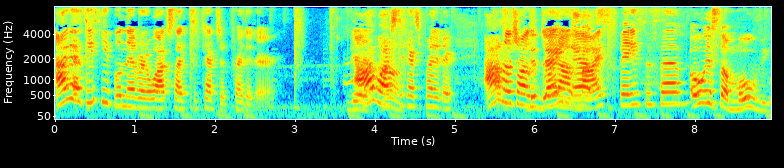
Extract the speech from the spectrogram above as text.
I guess these people never watched like To Catch a Predator. Girl, I watched uh, To Catch a Predator. I don't know what y'all doing on apps- MySpace and stuff. Oh, it's a movie.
